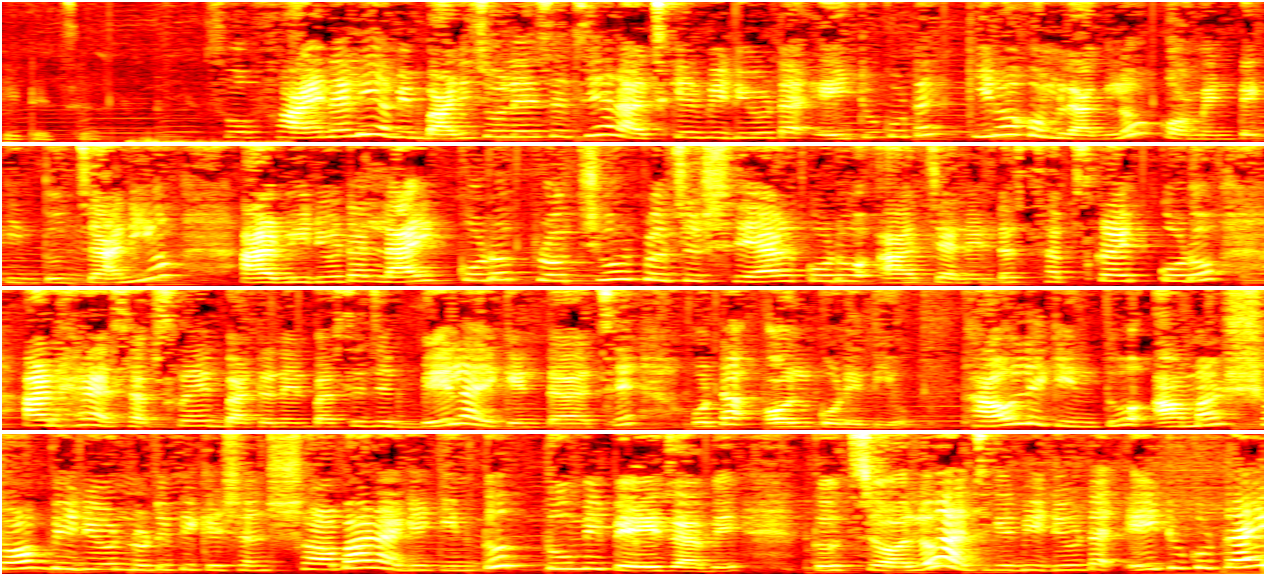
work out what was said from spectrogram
কেটেছে। সো ফাইনালি আমি বাড়ি চলে এসেছি আর আজকের ভিডিওটা এইটুকুটাই কীরকম লাগল কমেন্টে কিন্তু জানিও আর ভিডিওটা লাইক করো প্রচুর প্রচুর শেয়ার করো আর চ্যানেলটা সাবস্ক্রাইব করো আর হ্যাঁ সাবস্ক্রাইব বাটনের পাশে যে বেল আইকেনটা আছে ওটা অল করে দিও। তাহলে কিন্তু আমার সব ভিডিওর নোটিফিকেশন সবার আগে কিন্তু তুমি পেয়ে যাবে। তো চলো আজকে ভিডিওটা এইটুকুটাই।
